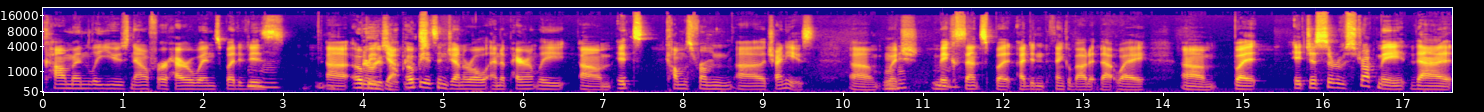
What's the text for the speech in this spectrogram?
commonly used now for heroines, but it is uh, opi- Various yeah, opiates. opiates in general, and apparently um, it comes from uh, Chinese, um, which makes sense, but I didn't think about it that way. Um, but it just sort of struck me that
